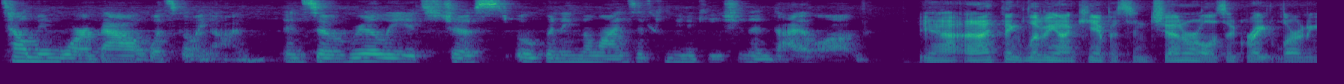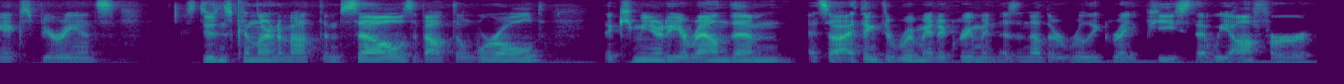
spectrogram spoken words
Tell me more about what's going on. And so, really, it's just opening the lines of communication and dialogue. Yeah, and I think living on campus in general is a great learning experience. Students can learn about themselves, about the world, the community around them. And so I think the roommate agreement is another really great piece that we offer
